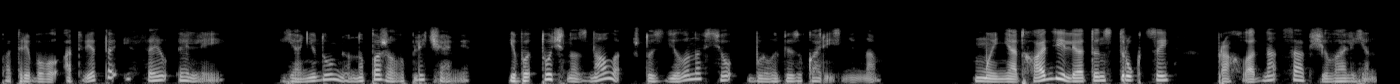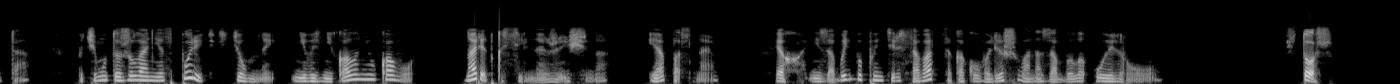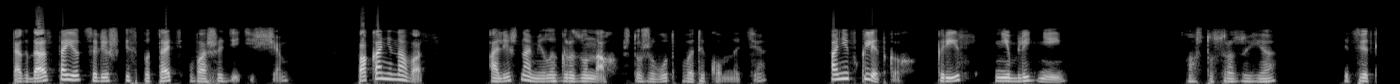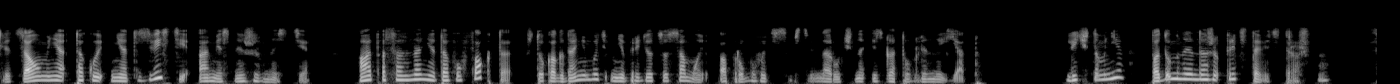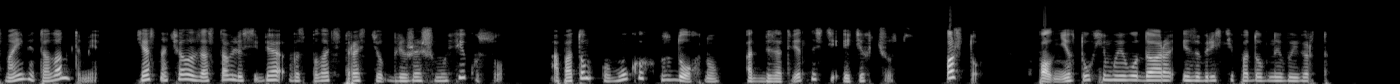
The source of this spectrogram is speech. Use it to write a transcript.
Потребовал ответа и Сейл Элей. Я недоуменно пожала плечами, ибо точно знала, что сделано все было безукоризненно. «Мы не отходили от инструкций», – прохладно сообщила Альента. Почему-то желание спорить с темной не возникало ни у кого. На редкость сильная женщина и опасная. Эх, не забыть бы поинтересоваться, какого лешего она забыла у Эльроу. Что ж, тогда остается лишь испытать ваше детище. Пока не на вас, а лишь на милых грызунах, что живут в этой комнате. Они в клетках. Крис, не бледней. А что сразу я? И цвет лица у меня такой не от известий о местной живности, а от осознания того факта, что когда-нибудь мне придется самой попробовать собственноручно изготовленный яд. Лично мне подобное даже представить страшно. С моими талантами я сначала заставлю себя воспылать страстью к ближайшему фикусу, а потом в муках сдохну от безответности этих чувств. А что? Вполне в духе моего дара изобрести подобный выверт.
